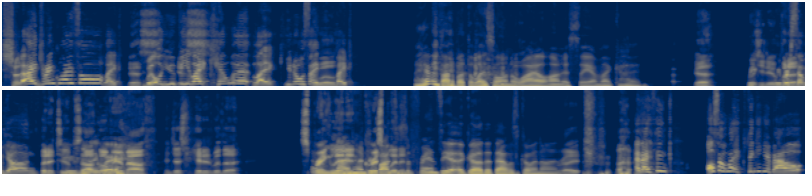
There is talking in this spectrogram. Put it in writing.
Should I drink Lysol? Like, Yes, will you be yes. like kill it? Like, you know, it's like will. like I haven't thought about the Lysol in a while, honestly. I'm like, God. Yeah. we, What you do? we Put were a- so young. Put a tube We sock really over were. your mouth and just hit it with a that spring was linen, 900 crisp boxes linen. of Franzia ago that that was going on. right? And I think also like thinking about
